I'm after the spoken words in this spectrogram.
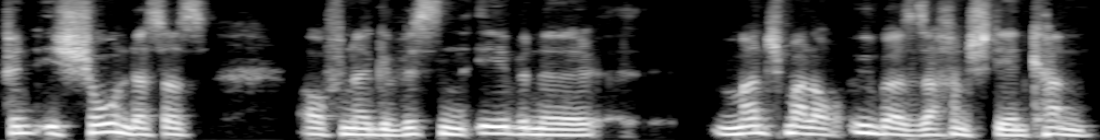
find ich schon, dass das auf einer gewissen Ebene manchmal auch über Sachen stehen kann.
